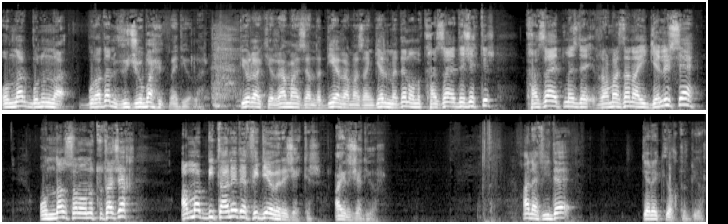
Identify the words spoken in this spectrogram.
Onlar bununla buradan vücuba hükmediyorlar. Diyorlar ki Ramazan'da diğer Ramazan gelmeden onu kaza edecektir. Kaza etmez de Ramazan ayı gelirse ondan sonra onu tutacak ama bir tane de fidye verecektir. Ayrıca diyor. Hanefi'de gerek yoktur diyor.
